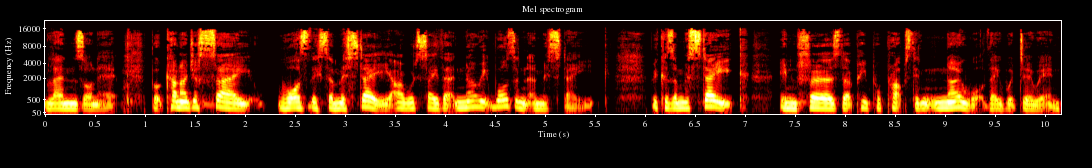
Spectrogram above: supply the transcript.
lens on it. But can I just say, was this a mistake? I would say that no, it wasn't a mistake because a mistake infers that people perhaps didn't know what they were doing.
